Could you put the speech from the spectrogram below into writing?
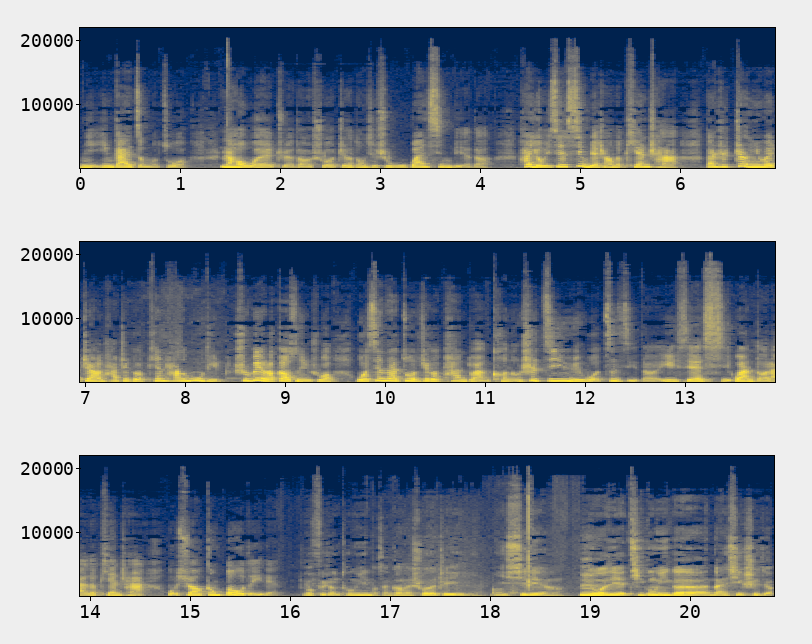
你应该怎么做。然后我也觉得说这个东西是无关性别的，它有一些性别上的偏差，但是正因为这样，它这个偏差的目的是为了告诉你说，我现在做的这个判断可能是基于我自己的一些习惯得来的偏差，我需要更 bold 一点。我非常同意老三刚才说的这一一系列哈，因为我也提供一个男性视角。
